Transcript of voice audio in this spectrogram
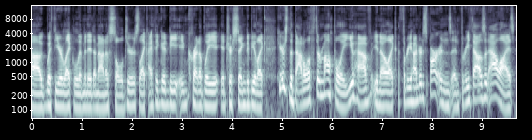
uh, with your like limited amount of soldiers. Like i think it would be incredibly interesting to be like here's the battle of thermopylae. You have you know like 300 spartans and 3000 allies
